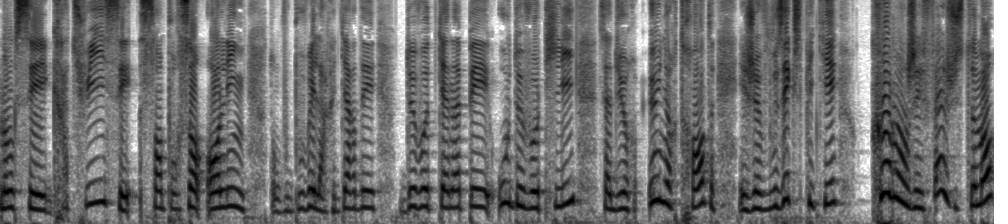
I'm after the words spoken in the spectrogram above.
donc c'est gratuit, c'est 100% en ligne, donc vous pouvez la regarder de votre canapé ou de votre lit, ça dure 1h30 et je vais vous expliquer comment j'ai fait justement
